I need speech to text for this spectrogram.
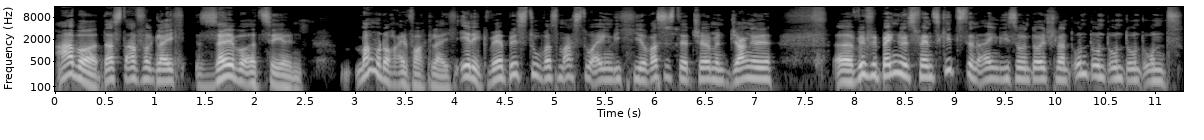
aber das darf er gleich selber erzählen. Machen wir doch einfach gleich. Erik, wer bist du? Was machst du eigentlich hier? Was ist der German Jungle? Äh, wie viele Bengals-Fans gibt es denn eigentlich so in Deutschland? Und, und, und, und, und.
